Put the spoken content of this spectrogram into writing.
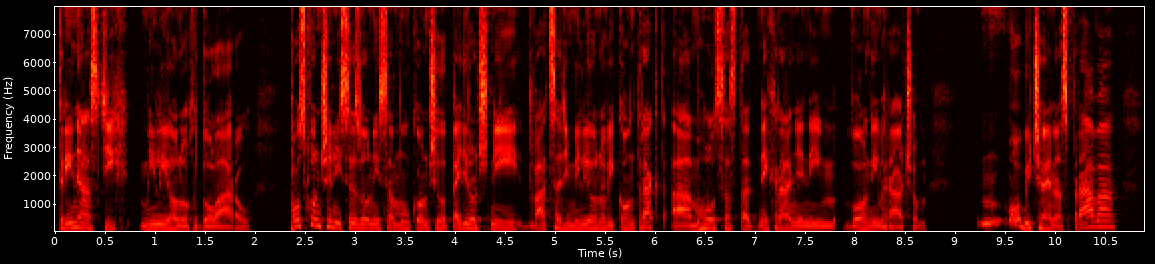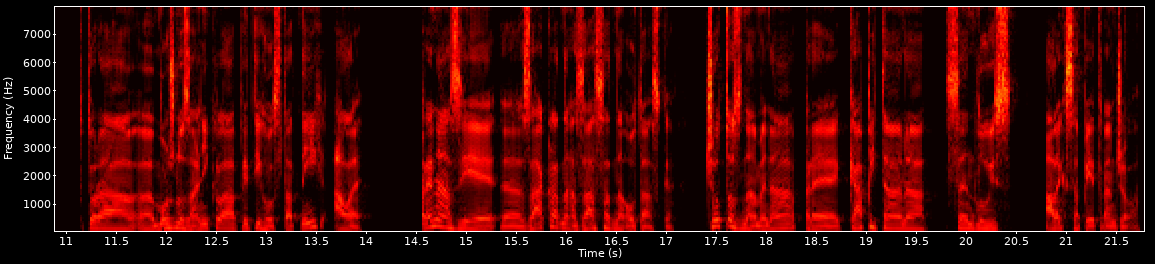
13 miliónoch dolárov. Po skončení sezóny sa mu končil 5-ročný 20 miliónový kontrakt a mohol sa stať nechráneným voľným hráčom. Mm, Obyčajná správa, ktorá e, možno zanikla pri tých ostatných, ale pre nás je e, základná a zásadná otázka. Čo to znamená pre kapitána St. Louis Alexa Pietrangela?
